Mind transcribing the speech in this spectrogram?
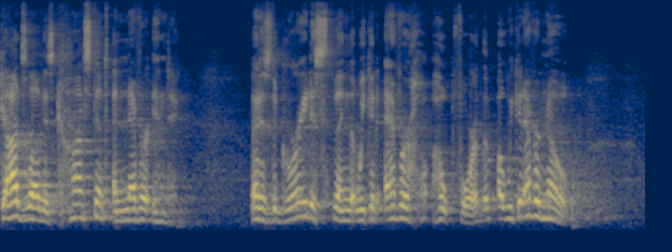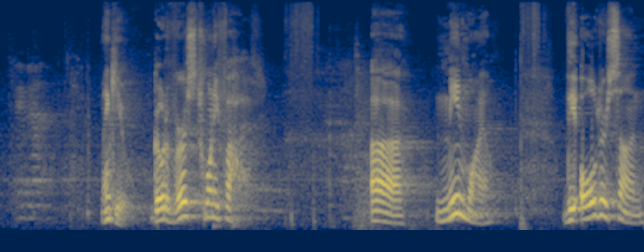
God's love is constant and never ending. That is the greatest thing that we could ever hope for, that we could ever know. Amen. Thank you. Go to verse 25. Uh, meanwhile, the older son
